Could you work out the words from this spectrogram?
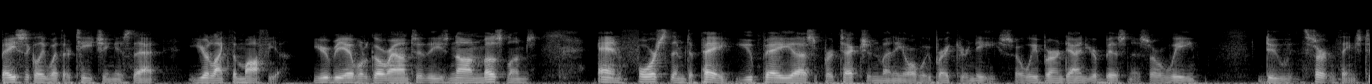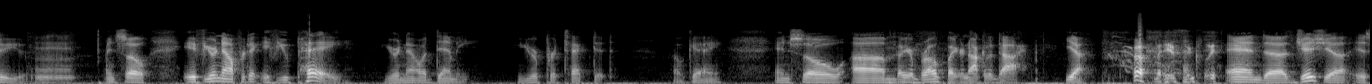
basically what they're teaching is that you're like the mafia. You'll be able to go around to these non-Muslims and force them to pay. You pay us protection money, or we break your knees, or we burn down your business, or we do certain things to you. Mm-hmm. And so, if you're now protect, if you pay, you're now a dhimmi. You're protected. Okay, and so um, so you're broke, but you're not going to die. Yeah, basically. and uh, jizya is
